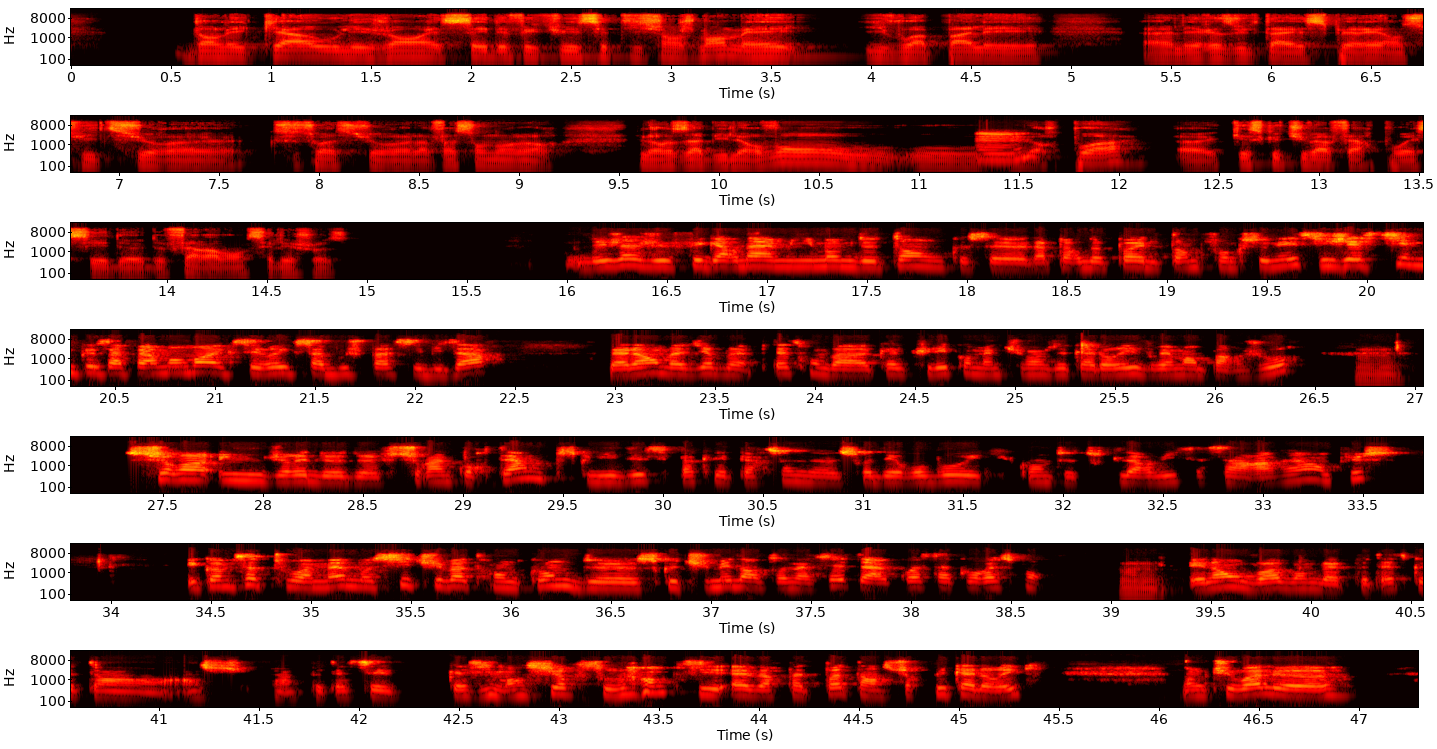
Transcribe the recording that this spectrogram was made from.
dans les cas où les gens essayent d'effectuer ces petits changements, mais ils ne voient pas les, euh, les résultats espérés ensuite, sur, euh, que ce soit sur la façon dont leurs habits leur vont ou, mmh. leur poids, qu'est-ce que tu vas faire pour essayer de, de, faire avancer les choses? Déjà, je fais garder un minimum de temps que la perte de poids ait le temps de fonctionner. Si j'estime que ça fait un moment et que c'est vrai que ça ne bouge pas, c'est bizarre bah là, on va dire, bah, peut-être on va calculer combien tu manges de calories vraiment par jour. Mmh. Sur une durée de, sur un court terme, parce que l'idée, c'est pas que les personnes euh, soient des robots et qui comptent toute leur vie, ça sert à rien en plus. Et comme ça, toi-même aussi, tu vas te rendre compte de ce que tu mets dans ton assiette et à quoi ça correspond. Mmh. Et là, on voit, bon, ben, peut-être que tu en, enfin, peut-être c'est quasiment sûr souvent, si elle meurt pas de poids, tu es en surplus calorique. Donc, tu vois, le,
